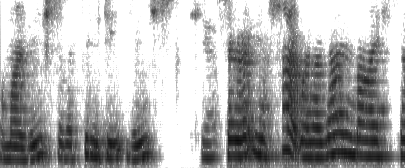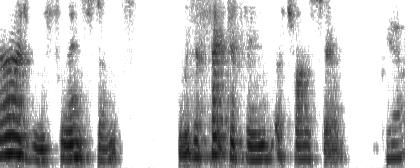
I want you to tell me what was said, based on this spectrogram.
on my reef, so they're pretty deep reefs. Yeah. So, in fact, when I ran my third reef, for instance, it was effectively a trysail. Yeah.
